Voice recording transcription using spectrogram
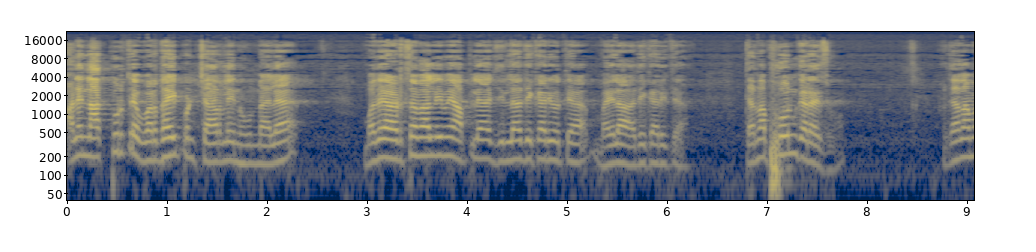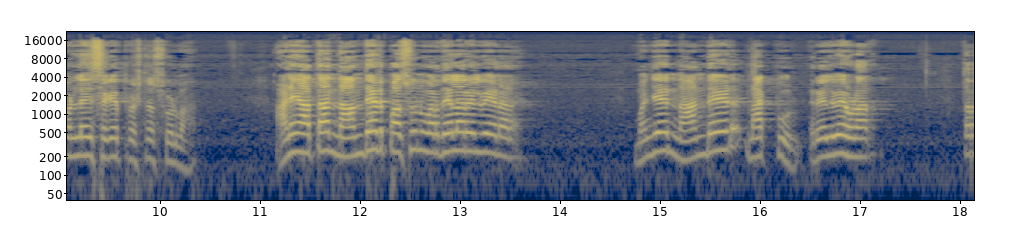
आणि नागपूर ते वर्धाही पण चार लेन होऊन राहिल्या. मध्ये अडचण आली मी आपल्या जिल्हाधिकारी होत्या महिला अधिकारी त्या. त्यांना फोन करायचो. त्यांना म्हणलं हे सगळे प्रश्न सोडवा. आणि आता नांदेडपासून वर्धेला रेल्वे येणार आहे. म्हणजे नांदेड नागपूर रेल्वे होणार. तर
